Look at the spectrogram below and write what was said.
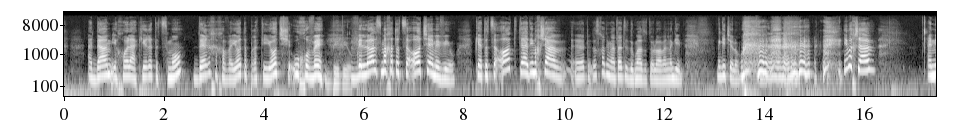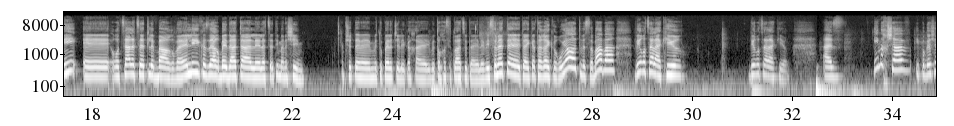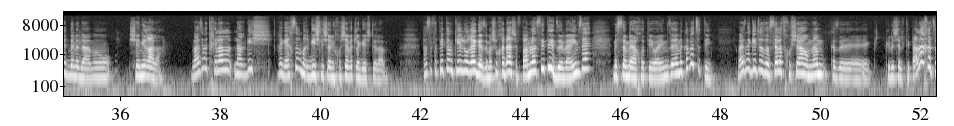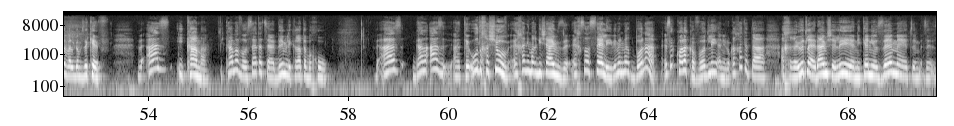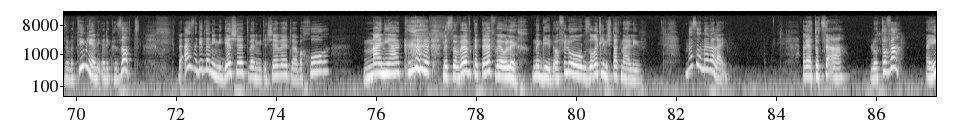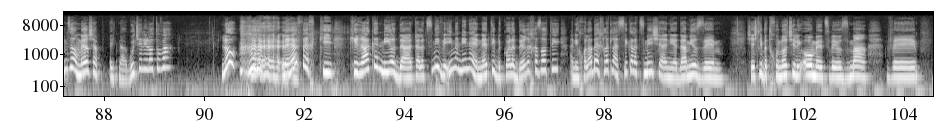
אדם יכול להכיר את עצמו דרך החוויות הפרטיות שהוא חווה. בדיוק. ולא על סמך התוצאות שהם הביאו. כי התוצאות, את יודעת, אם עכשיו, אה, לא זוכרת אם נתתי את הדוגמה הזאת או לא, אבל נגיד, נגיד שלא. אם עכשיו אני אה, רוצה לצאת לבר, ואין לי כזה הרבה דאטה על לצאת עם אנשים, פשוט אה, מטופלת שלי ככה, היא בתוך הסיטואציות האלה, והיא שונאת אה, את אתרי ההיכרויות, וסבבה, והיא רוצה להכיר, והיא רוצה להכיר. אז אם עכשיו היא פוגשת בן אדם או שנראה לה, ואז היא מתחילה להרגיש, רגע, איך זה מרגיש לי שאני חושבת לגשת אליו? ואז אתה פתאום כאילו, רגע, זה משהו חדש, אף פעם לא עשיתי את זה, והאם זה משמח אותי, או האם זה מכווץ אותי? ואז נגיד שזה עושה לה תחושה, אמנם כזה, כאילו של טיפה לחץ, אבל גם זה כיף. ואז היא קמה, היא קמה ועושה את הצעדים לקראת הבחור. ואז, גם אז, התיעוד חשוב, איך אני מרגישה עם זה, איך זה עושה לי. ואם אני אומרת, בואנה, איזה כל הכבוד לי, אני לוקחת את האחריות לידיים שלי, אני כן יוזמת, זה, זה, זה מתאים לי, אני, אני כזאת. ואז נגיד ואני ניגשת ואני מתיישבת, והבחור מניאק, מסובב כתף והולך, נגיד, או אפילו זורק לי משפט מעליב. מה זה אומר עליי? הרי התוצאה לא טובה. האם זה אומר שההתנהגות שלי לא טובה? לא, להפך, כי, כי רק אני יודעת על עצמי, ואם אני נהניתי בכל הדרך הזאת, אני יכולה בהחלט להסיק על עצמי שאני אדם יוזם, שיש לי בתכונות שלי אומץ ויוזמה, ו...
